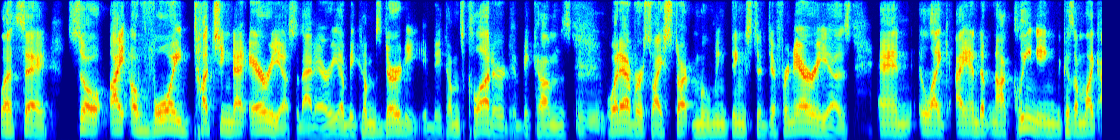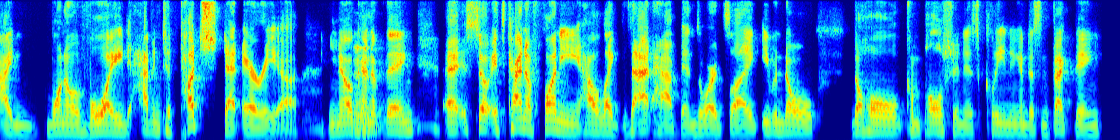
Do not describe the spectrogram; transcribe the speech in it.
let's say. So I avoid touching that area. So that area becomes dirty, it becomes cluttered, it becomes Mm. whatever. So I start moving things to different areas. And like I end up not cleaning because I'm like, I want to avoid having to touch that area, you know, kind of thing. Uh, so it's kind of funny how like that happens where it's like, even though the whole compulsion is cleaning and disinfecting,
